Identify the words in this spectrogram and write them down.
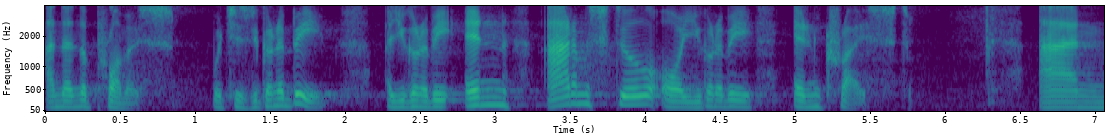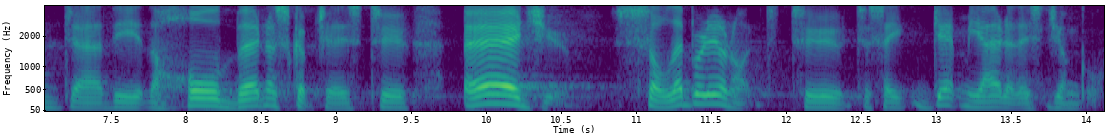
And then the promise, which is it going to be? Are you going to be in Adam still, or are you going to be in Christ? And uh, the, the whole burden of Scripture is to urge you, celebrity or not, to, to say, Get me out of this jungle.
